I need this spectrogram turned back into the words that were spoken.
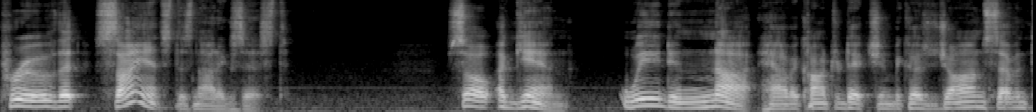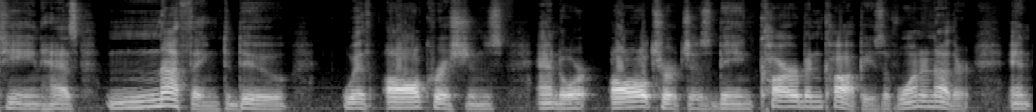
prove that science does not exist. So again, we do not have a contradiction because John 17 has nothing to do with all Christians and or all churches being carbon copies of one another in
